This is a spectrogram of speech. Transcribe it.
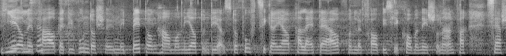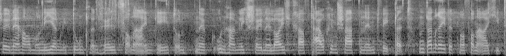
hier, hier eine diese? Farbe, die wunderschön mit Beton harmoniert und die aus der 50er Jahr Palette auch von Le Corbusier gekommen ist und einfach sehr schöne Harmonien mit dunklen Hölzern eingeht und eine unheimlich schöne Leuchtkraft auch im Schatten entwickelt. Und dann redet man von Architektur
